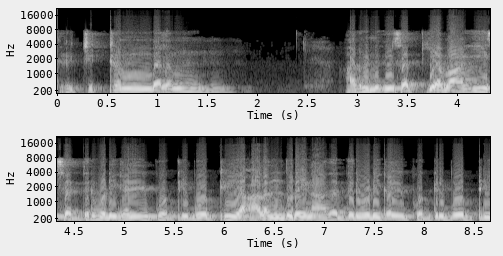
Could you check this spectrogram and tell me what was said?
திருச்சிற்றம்பலம். அருள்மிகு சத்தியவாகீசர் திருவடிகள் போற்றி போற்றி ஆலந்துரை நாதர் திருவடிகள் போற்றி போற்றி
